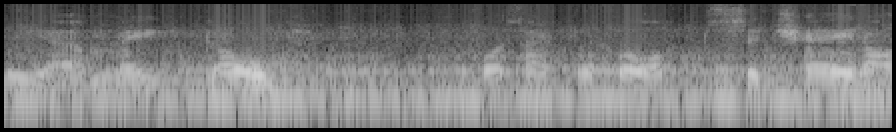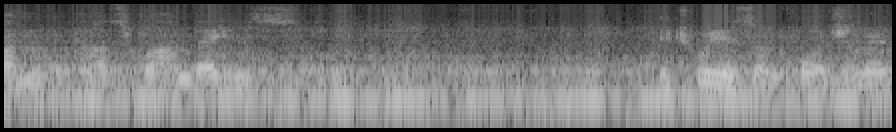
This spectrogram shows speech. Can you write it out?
we uh, made gold actor for Sid Chain on Grandes. It really is unfortunate,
